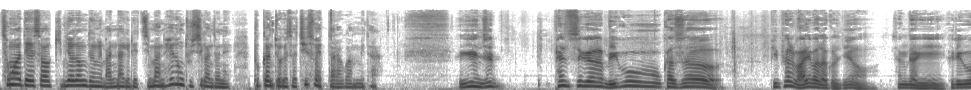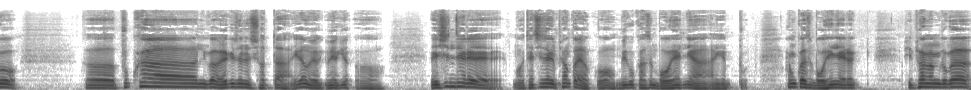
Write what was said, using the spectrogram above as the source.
청와대에서 김여정 등을 만나기로 했지만 회동 2시간 전에 북한 쪽에서 취소했다라고 합니다. 이게 이제 펜스가 미국 가서 비판을 많이 받았거든요. 상당히. 그리고 어, 북한과 외교전에서 졌다. 이건 외, 외교, 어, 외신들의 뭐 대체적인 평가였고, 미국 가서 뭐 했냐, 아니, 한국 가서 뭐 했냐, 이런 비판 강도가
